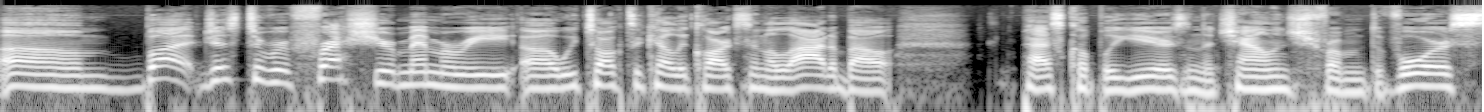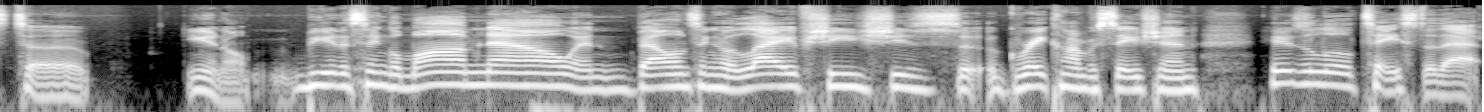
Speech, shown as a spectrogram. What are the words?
Um, but just to refresh your memory, uh, we talked to Kelly Clarkson a lot about past couple of years and the challenge from divorce to you know being a single mom now and balancing her life she she's a great conversation here's a little taste of that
